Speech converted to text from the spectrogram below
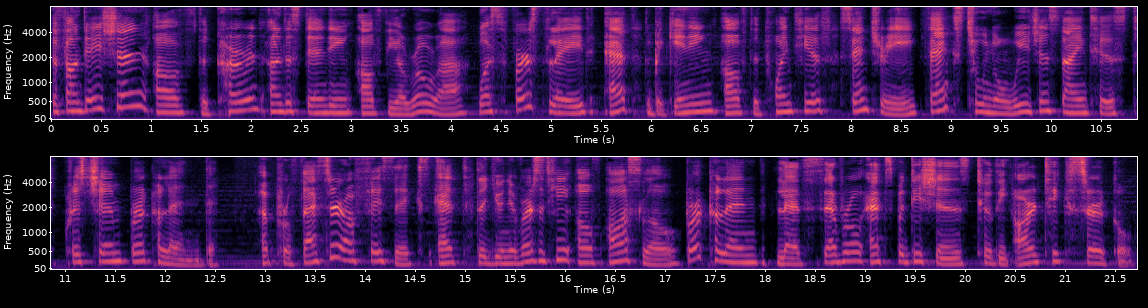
The foundation of the current understanding of the aurora was first laid at the beginning of the 20th century thanks to Norwegian scientist Christian Birkeland. A professor of physics at the University of Oslo, Birkeland led several expeditions to the Arctic Circle.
